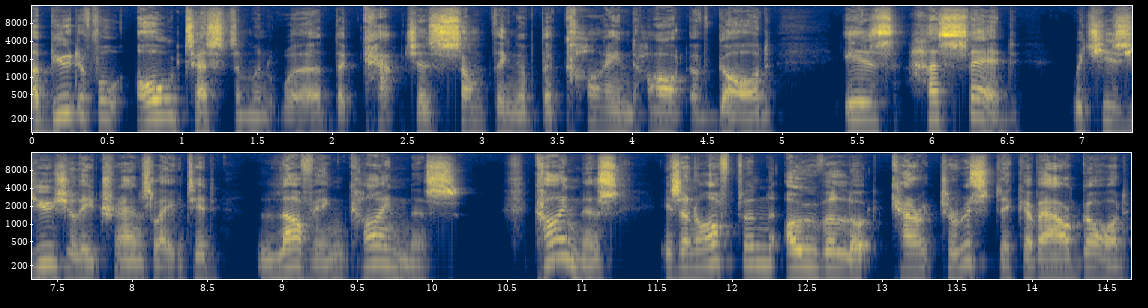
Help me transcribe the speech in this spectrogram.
A beautiful Old Testament word that captures something of the kind heart of God is hesed, which is usually translated loving kindness. Kindness is an often overlooked characteristic of our God,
